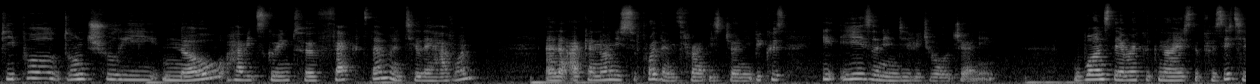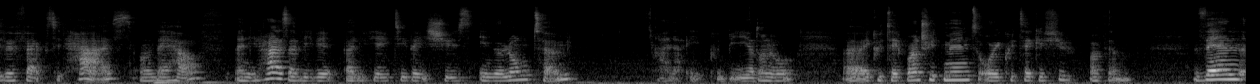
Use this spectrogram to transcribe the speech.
people don't truly know how it's going to affect them until they have one. And I can only support them throughout this journey because it is an individual journey. Once they recognize the positive effects it has on their health and it has allevi- alleviated the issues in the long term, and it could be, I don't know, uh, it could take one treatment or it could take a few of them, then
